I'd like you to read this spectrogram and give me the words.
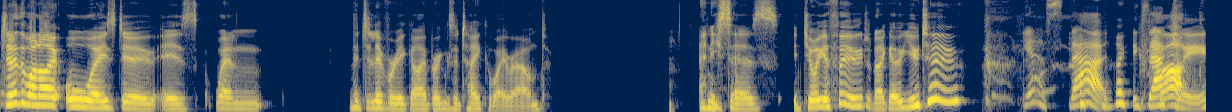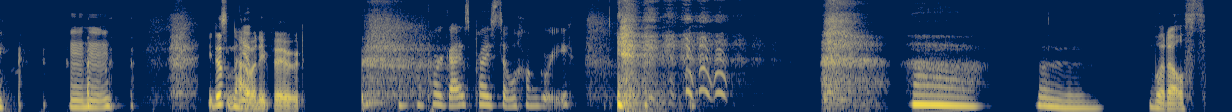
Do you know the one I always do is when the delivery guy brings a takeaway round and he says, Enjoy your food. And I go, You too. Yes, that Like, exactly. hmm He doesn't have Yep. any food. poor guy's probably so hungry. What else?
